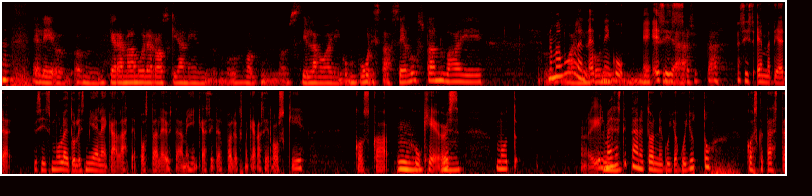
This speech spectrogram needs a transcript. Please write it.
Eli um, keräämällä muiden roskia, niin sillä voi niin kuin, puhdistaa selustan vai No mä luulen, että niinku, e, siis, ärsyttää? siis en mä tiedä, siis mulle ei tulisi mieleenkään lähteä postailemaan yhtään mihinkään sitä, että paljonko mä keräsin roskia, koska mm. who cares. Mm. Mutta ilmeisesti mm. tämä nyt on niinku joku juttu, koska tästä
